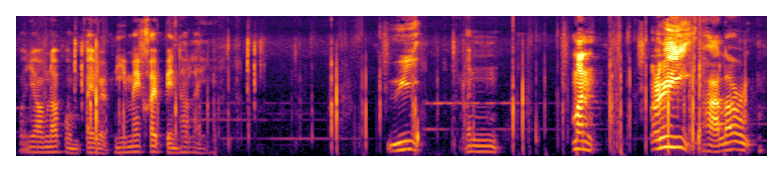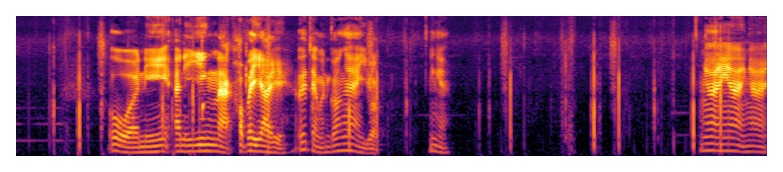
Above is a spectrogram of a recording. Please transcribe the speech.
ผมยอมรับผมไปแบบนี้ไม่ค่อยเป็นเท่าไหร่อุ้ยมันมันอุ้ยผ่านแล้วโอ้อันนี้ อันนี้ยิ่งหนักเข้าไปใหญ่เอ้ยแต่มันก็ง่ายอยู่นี่ไงง่ายง่ายง่าย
